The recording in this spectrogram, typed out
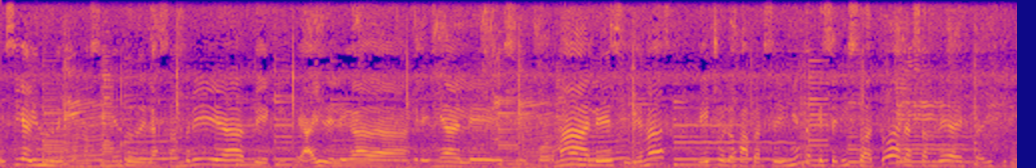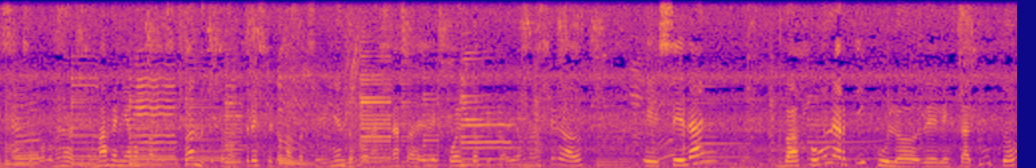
hay, sigue habiendo un desconocimiento de la asamblea, de que hay delegadas gremiales formales y demás. De hecho, los apercibimientos que se le hizo a toda la asamblea de estadística y censo, por lo menos a quienes más veníamos participando, que fueron 13 los apercibimientos con amenazas de descuentos que todavía no han llegado, eh, se dan bajo un artículo del estatuto,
